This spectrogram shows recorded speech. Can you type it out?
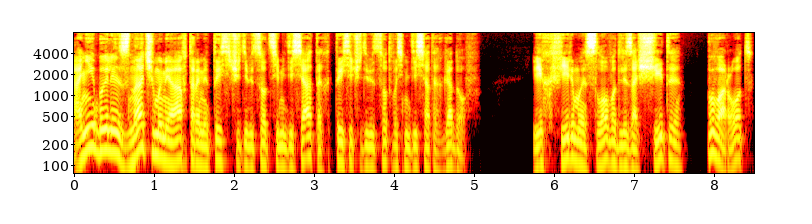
Они были значимыми авторами 1970-1980-х годов. Их фильмы «Слово для защиты», «Поворот»,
